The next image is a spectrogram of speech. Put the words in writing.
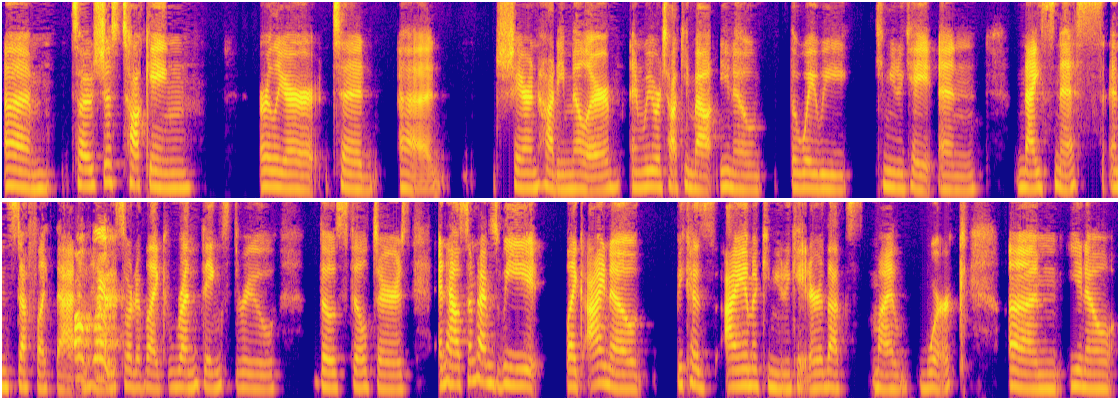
Um, so I was just talking earlier to uh, Sharon Hodde Miller, and we were talking about, you know, the way we communicate and niceness and stuff like that, oh, and how we sort of like run things through those filters, and how sometimes we, like, I know because I am a communicator, that's my work. Um, you know,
